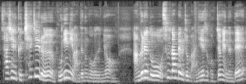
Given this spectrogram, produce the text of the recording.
사실 그 체질은 본인이 만드는 거거든요. 안 그래도 술, 담배를 좀 많이 해서 걱정했는데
